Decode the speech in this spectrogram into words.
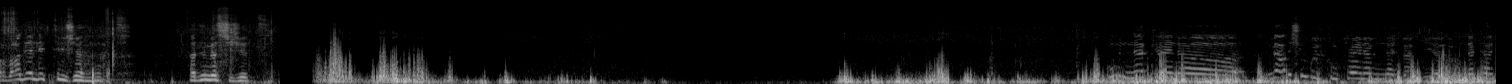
أربعة ديال الاتجاهات. هذا المسجد ومنا كاينة ما عرفتش نقول لكم كاينة منا الباب ديالو منا كان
